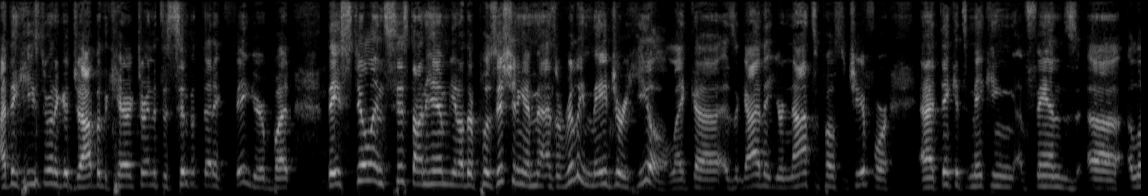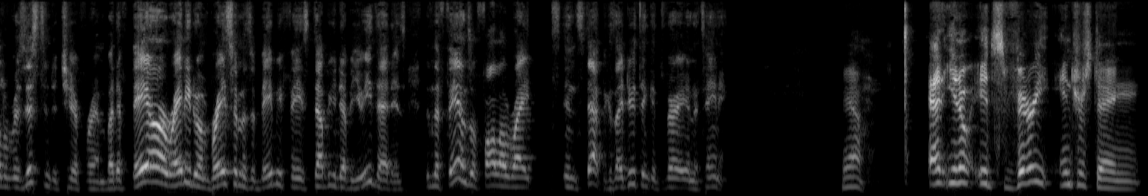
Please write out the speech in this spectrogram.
I think he's doing a good job with the character and it's a sympathetic figure, but they still insist on him. You know, they're positioning him as a really major heel, like uh, as a guy that you're not supposed to cheer for. And I think it's making fans uh, a little resistant to cheer for him. But if they are ready to embrace him as a babyface, WWE that is, then the fans will follow right in step because I do think it's very entertaining. Yeah, and you know, it's very interesting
